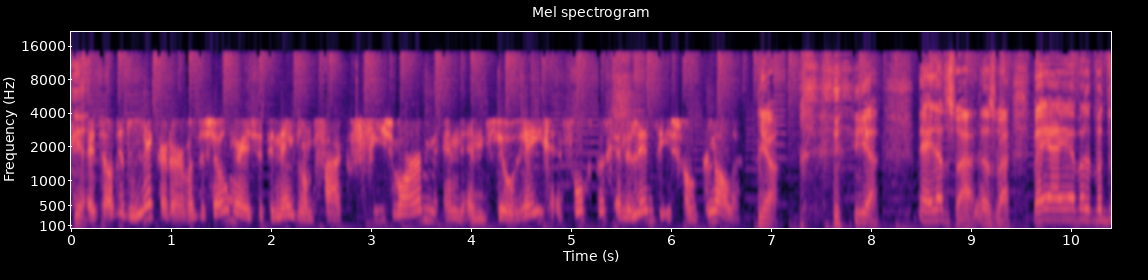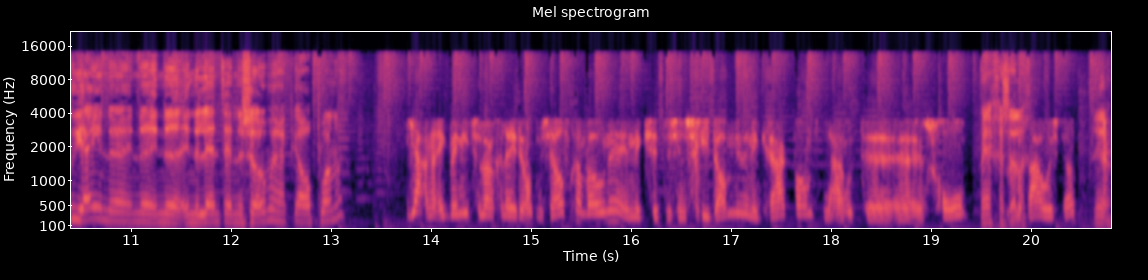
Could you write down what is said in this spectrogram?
Het is altijd lekkerder, want de zomer is het in Nederland vaak vies warm en, en veel regen en vochtig. En de lente is gewoon knallen. Ja. ja. Nee, dat is waar. Dat is waar. Ben jij, eh, wat, wat doe jij in de, in, de, in, de, in de lente en de zomer? Heb je al plannen? Ja, nou, ik ben niet zo lang geleden op mezelf gaan wonen. En ik zit dus in Schiedam nu in een kraakpand, een oud eh, school. Ja, gezellig. Gebouw is dat. Ja.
